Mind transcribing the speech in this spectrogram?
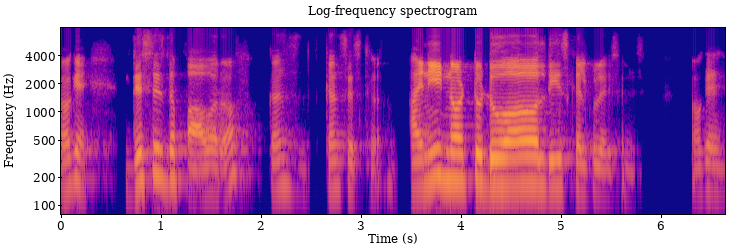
Okay, this is the power of cons consensus theorem. I need not to do all these calculations. Okay,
